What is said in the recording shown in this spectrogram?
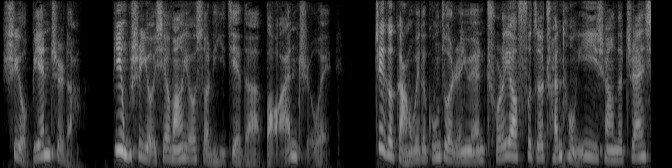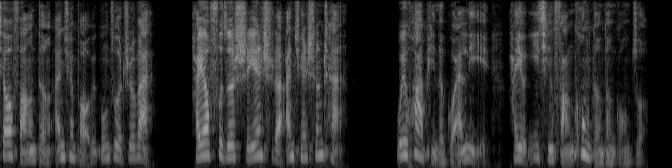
是有编制的，并不是有些网友所理解的保安职位。这个岗位的工作人员除了要负责传统意义上的治安、消防等安全保卫工作之外，还要负责实验室的安全生产、危化品的管理，还有疫情防控等等工作。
